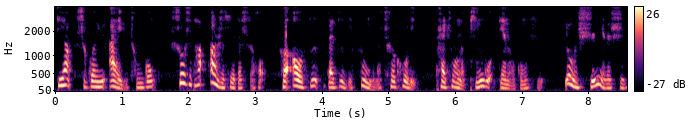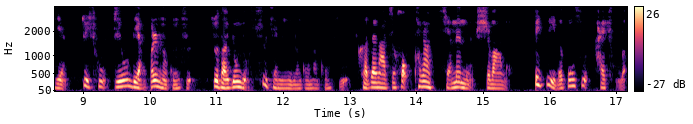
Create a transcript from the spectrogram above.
第二是关于爱与成功，说是他二十岁的时候和奥兹在自己父母的车库里开创了苹果电脑公司。用了十年的时间，最初只有两个人的公司，做到拥有四千名员工的公司。可在那之后，他让前辈们失望了，被自己的公司开除了，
